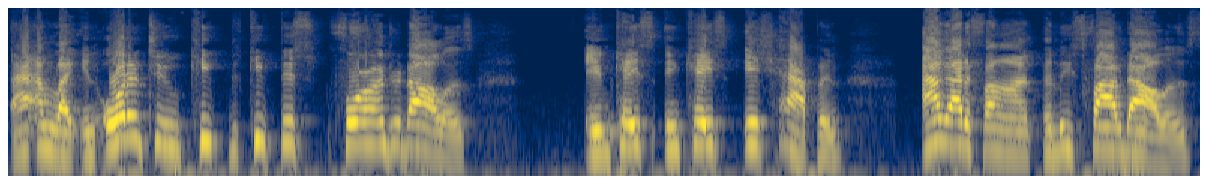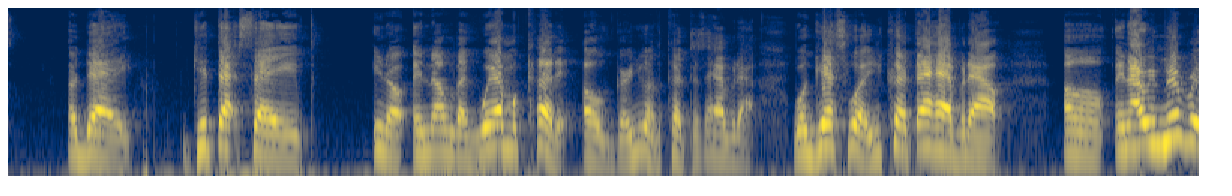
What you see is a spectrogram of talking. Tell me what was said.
I, am like, in order to keep keep this four hundred dollars in case in case it happen, I gotta find at least five dollars a day, get that saved, you know, and I'm like, where I'm gonna cut it? Oh girl, you're gonna cut this habit out. Well, guess what? You cut that habit out um, and I remember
